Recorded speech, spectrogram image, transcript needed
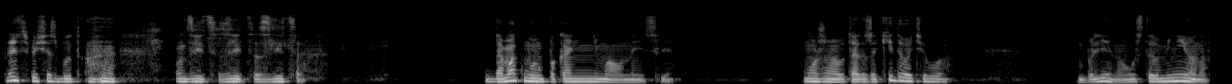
В принципе, сейчас будет... он злится, злится, злится. Дамаг мы пока немало нанесли. Можно вот так закидывать его. Блин, он выставил миньонов.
